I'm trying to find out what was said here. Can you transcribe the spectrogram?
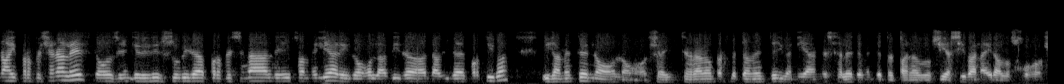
hay profesionales, todos tienen que vivir su vida profesional y familiar y luego la vida la vida deportiva y realmente no, no se integraron perfectamente y venían excelentemente preparados y así van a ir a los juegos.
